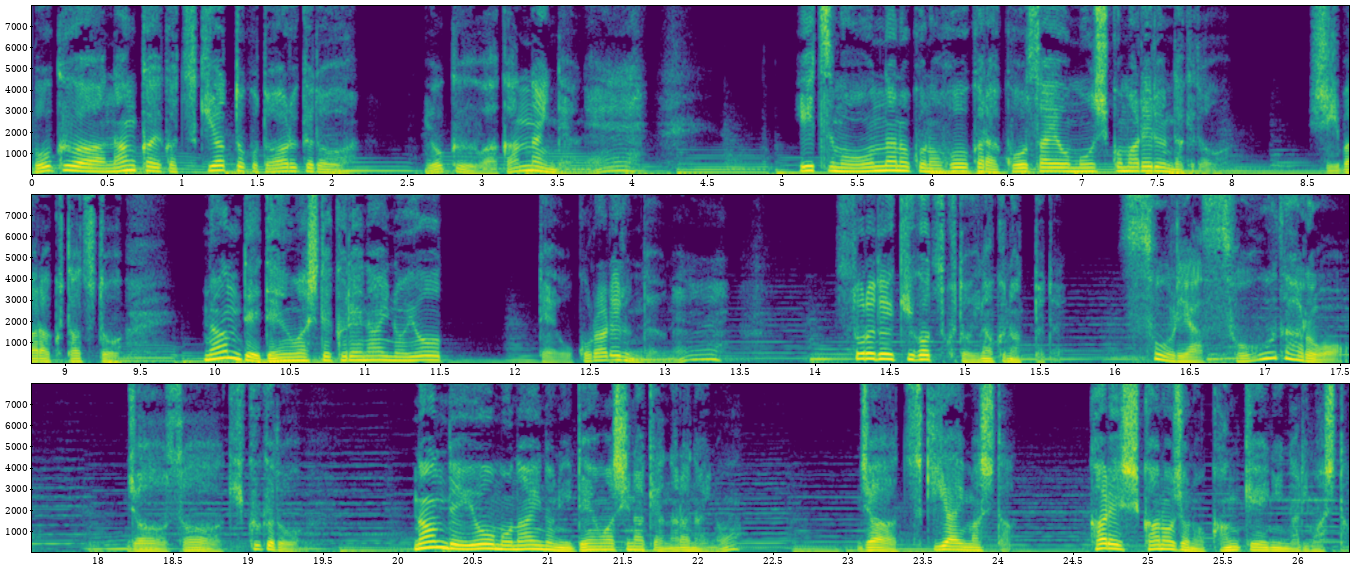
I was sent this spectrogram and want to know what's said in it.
僕は何回か付き合ったことあるけどよくわかんないんだよね。いつも女の子の方から交際を申し込まれるんだけどしばらく経つとなんで電話してくれないのよって怒られるんだよね。それで気がつくといなくなってて。そりゃそうだろじゃあさ聞くけどなんで用もないのに電話しなきゃならないの？じゃあ付き合いました。彼氏彼女の関係になりました。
